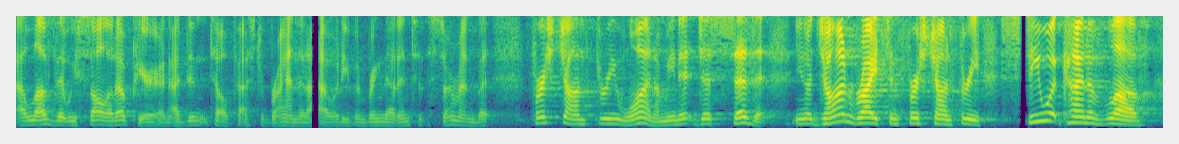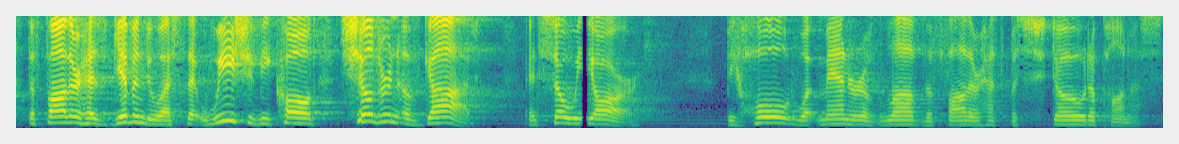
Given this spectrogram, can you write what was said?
I loved that we saw it up here, and I didn't tell Pastor Brian that I would even bring that into the sermon. But 1 John 3 1, I mean, it just says it. You know, John writes in 1 John 3 See what kind of love the Father has given to us that we should be called children of God. And so we are. Behold, what manner of love the Father hath bestowed upon us,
